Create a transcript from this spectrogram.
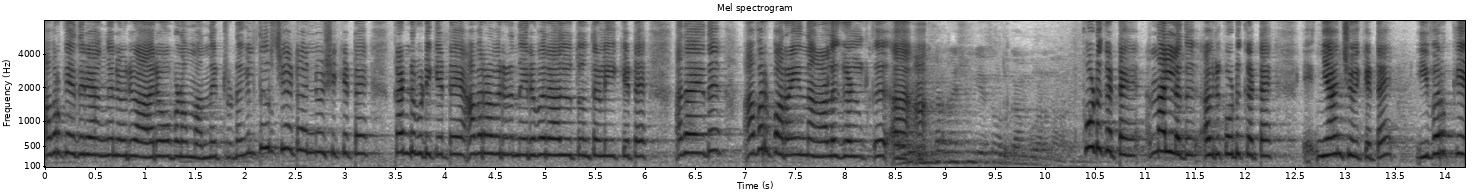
അവർക്കെതിരെ അങ്ങനെ ഒരു ആരോപണം വന്നിട്ടുണ്ടെങ്കിൽ തീർച്ചയായിട്ടും അന്വേഷിക്കട്ടെ കണ്ടുപിടിക്കട്ടെ അവർ അവരുടെ നിരപരാധിത്വം തെളിയിക്കട്ടെ. അതായത് അവർ പറയുന്ന ആളുകൾക്ക് കൊടുക്കട്ടെ നല്ലത് അവർ കൊടുക്കട്ടെ. ഞാൻ ചോദിക്കട്ടെ ഇവർക്ക്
